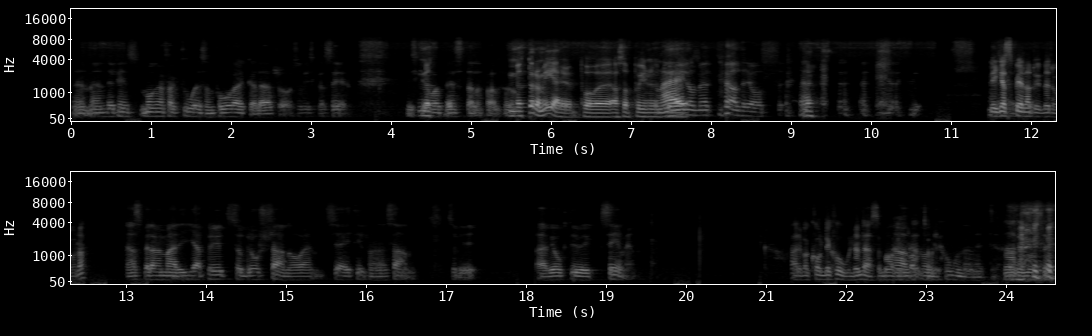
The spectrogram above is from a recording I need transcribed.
Men, men det finns många faktorer som påverkar där, så, så vi ska se. Vi ska vårt bästa i alla fall. Mötte de er på, alltså på, på Nej, de mötte aldrig oss. Vilka spelar du med då? då? Jag spelar med Maria Prytz och brorsan och en tjej till från Härnösand. Så vi, vi åkte ur i semin. Ja, det var konditionen där som Ja, avgjorde. antagligen. konditionen, vet. Ja, måste...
